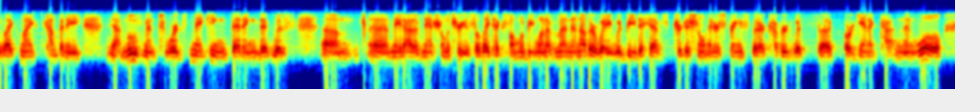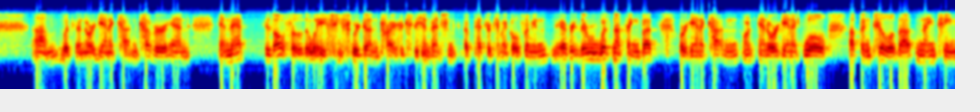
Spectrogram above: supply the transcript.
like my company, uh, movement towards making bedding that was um, uh, made out of natural materials. So latex foam would be one of them, and another way would be to have traditional inner springs that are covered with uh, organic cotton and wool. Um, with an organic cotton cover, and and that is also the way things were done prior to the invention of petrochemicals. I mean, every, there was nothing but organic cotton and organic wool up until about 1945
